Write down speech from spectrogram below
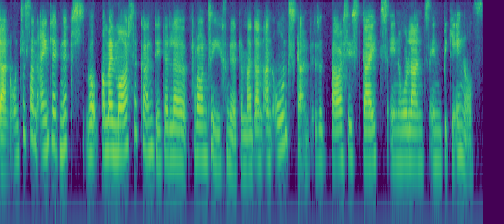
dan? Ons is dan eintlik niks. Wel, aan my ma se kant het hulle Franse Hugenote, maar dan aan ons kant is dit basies Duits en Hollands en bietjie Engels.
